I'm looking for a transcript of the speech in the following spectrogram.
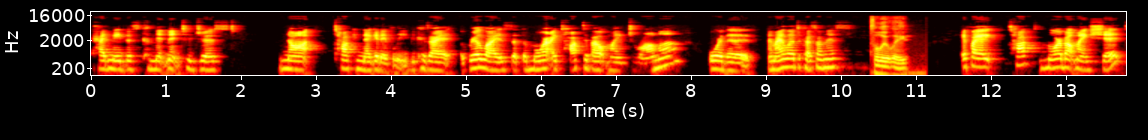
had made this commitment to just not talk negatively because I realized that the more I talked about my drama or the, am I allowed to cuss on this? Absolutely. If I talked more about my shit,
